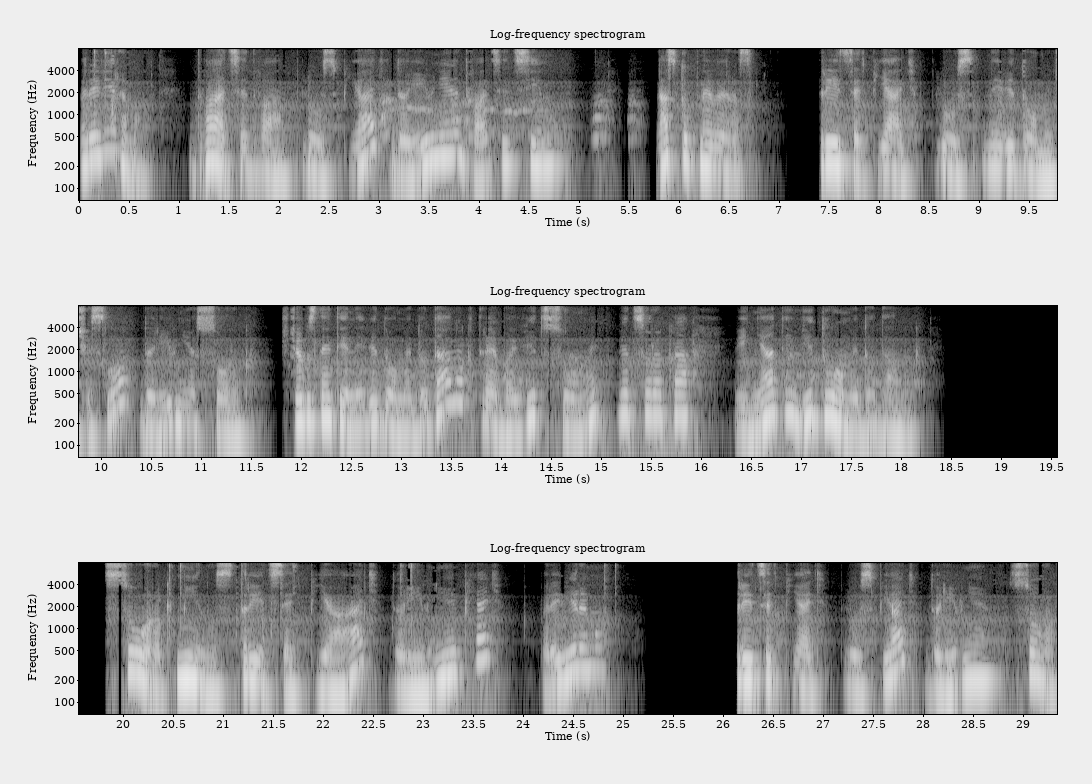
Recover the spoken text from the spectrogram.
Перевіримо. 22 плюс 5 дорівнює 27. Наступний вираз. 35 плюс невідоме число дорівнює 40. Щоб знайти невідомий доданок, треба від суми від 40 відняти відомий доданок. 40 мінус 35 дорівнює 5. Перевіримо. 35 плюс 5 дорівнює 40.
